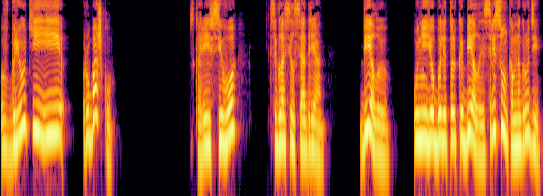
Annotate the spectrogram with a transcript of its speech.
В брюки и рубашку? Скорее всего, согласился Адриан. Белую, у нее были только белые, с рисунком на груди.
